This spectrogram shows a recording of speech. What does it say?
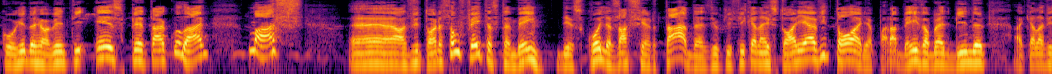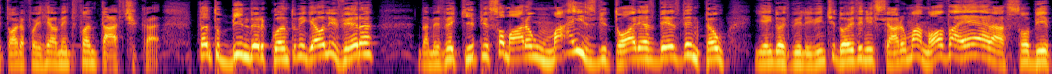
corrida realmente espetacular, mas é, as vitórias são feitas também de escolhas acertadas e o que fica na história é a vitória. Parabéns ao Brad Binder, aquela vitória foi realmente fantástica. Tanto Binder quanto Miguel Oliveira da mesma equipe somaram mais vitórias desde então e em 2022 iniciaram uma nova era sob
